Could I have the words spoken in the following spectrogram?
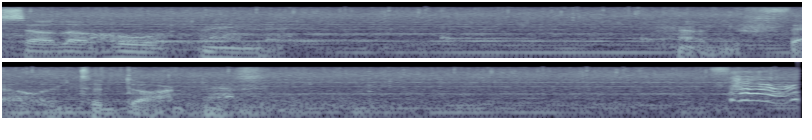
I saw the whole thing. How you fell into darkness. Sir!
